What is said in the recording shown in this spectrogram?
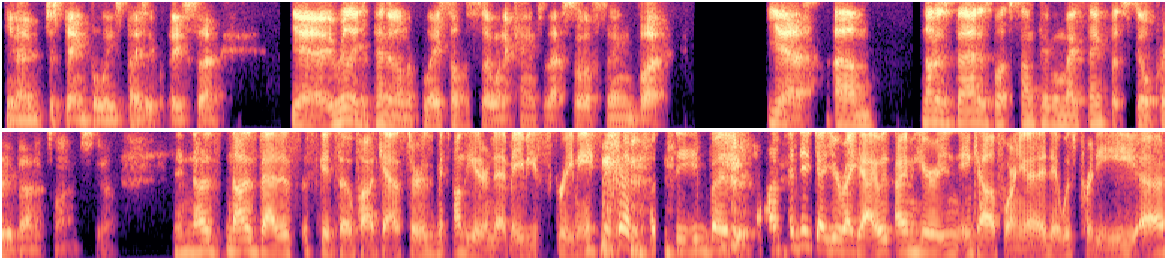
you know, just being bullies basically. So, yeah, it really depended on the police officer when it came to that sort of thing. But yeah, um, not as bad as what some people may think, but still pretty bad at times. Yeah. And not as not as bad as schizo podcasters on the internet, maybe screaming. but um, yeah, you're right. Yeah, I am here in, in California, and it was pretty uh,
